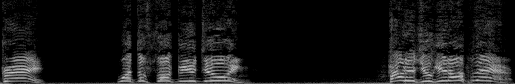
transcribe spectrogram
Gray! What the fuck are you doing? How did you get up there?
